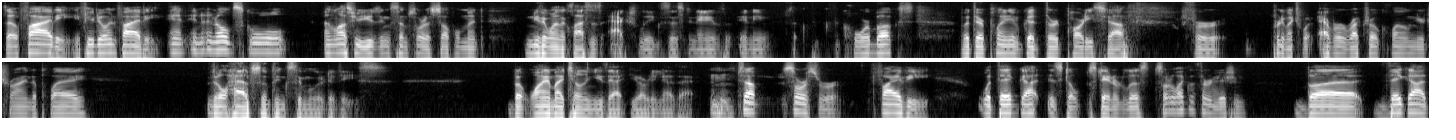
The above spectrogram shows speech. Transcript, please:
So 5e, if you're doing 5e, and in an old school, unless you're using some sort of supplement, neither one of the classes actually exist in any of the, any of the, core books. But there are plenty of good third-party stuff for pretty much whatever retro clone you're trying to play that'll have something similar to these. But why am I telling you that? You already know that. Mm-hmm. so, Sorcerer, 5e. What they've got is still standard list, sort of like the third edition, but they got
